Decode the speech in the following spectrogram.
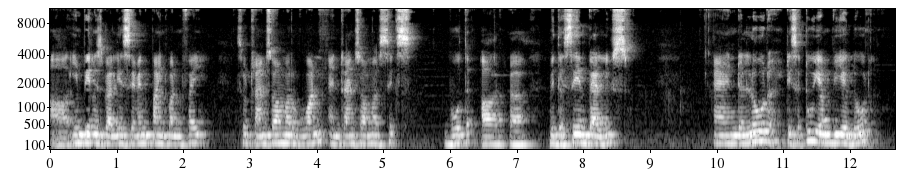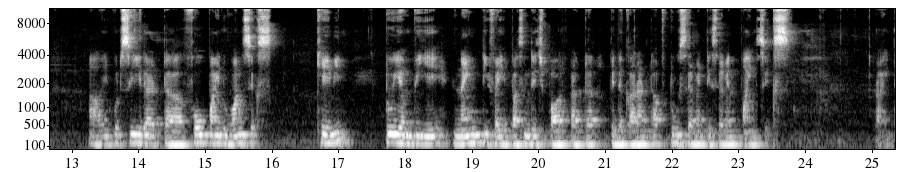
uh, impedance value is 7.15 so transformer 1 and transformer 6 both are uh, with the same values. And load it is a 2 MVA load. Uh, you could see that uh, 4.16 kV 2 MVA 95 percentage power factor with the current of 277.6 right.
